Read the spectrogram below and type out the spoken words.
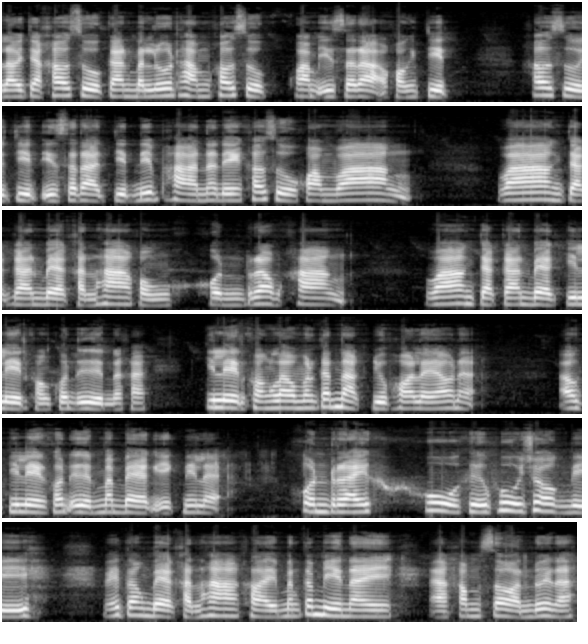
เราจะเข้าสู่การบรรลุธรรมเข้าสู่ความอิสระของจิต เข้าสู่จิตอิสระจิตนิพพานนั่นเองเข้าสู่ความว่าง ว่างจากการแบกขันห้าของคนรอบข้าง ว่างจากการแบกกิเลสของคนอื่นนะคะ กิเลสของเรามันก็หนักอยู่พอแล้วเนะ่ะเอากิเลสคนอื่นมาแบกอีกนี่แหละ คนไร้คู่คือผู้โชคดี ไม่ต้องแบกขันห้าใคร มันก็มีในอ่าคำสอนด้วยนะ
